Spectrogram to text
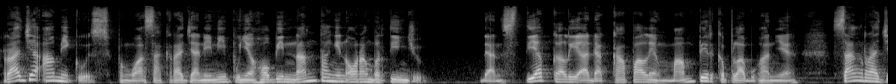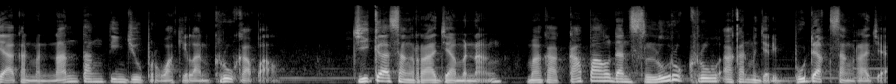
Raja Amicus, penguasa kerajaan ini punya hobi nantangin orang bertinju dan setiap kali ada kapal yang mampir ke pelabuhannya, sang raja akan menantang tinju perwakilan kru kapal. Jika sang raja menang, maka kapal dan seluruh kru akan menjadi budak sang raja.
